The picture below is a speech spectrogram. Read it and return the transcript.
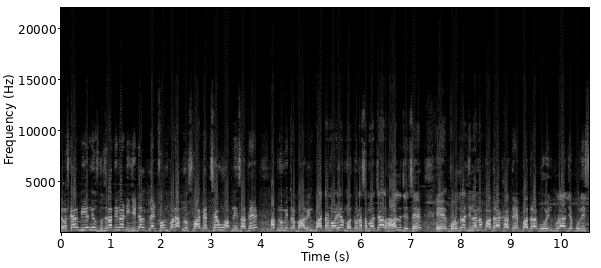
નમસ્કાર બીએન ન્યૂઝ ગુજરાતીના ડિજિટલ પ્લેટફોર્મ પર આપનું સ્વાગત છે. હું આપની સાથે આપનો મિત્ર ભાવિન પાટણવાડિયા. મહત્વના સમાચાર હાલ જે છે એ વડોદરા જિલ્લાના પાદરા ખાતે, પાદરા ગોવિંદપુરા જે પોલીસ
